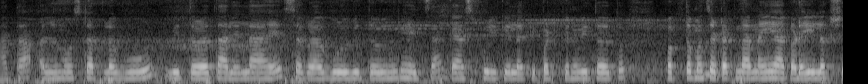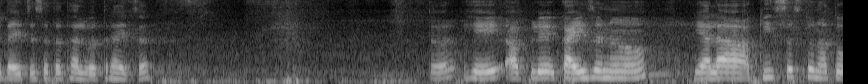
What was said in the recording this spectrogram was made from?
आता ऑलमोस्ट आपला गूळ वितळत आलेला आहे. सगळा गूळ वितळून घ्यायचा. गॅस फुल केला की पटकन वितळतो. फक्त मग चटकणार नाही याकडेही लक्ष द्यायचं सतत हलवत राहायचं. तर हे आपले काही जण याला किस असतो ना तो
